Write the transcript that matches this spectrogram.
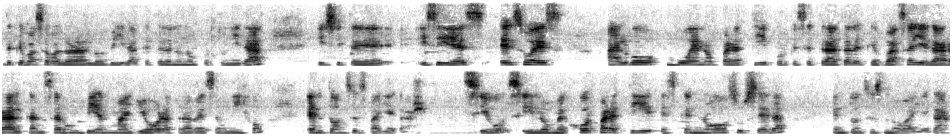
de que vas a valorar la vida, que te den una oportunidad y si te y si es eso es algo bueno para ti porque se trata de que vas a llegar a alcanzar un bien mayor a través de un hijo, entonces va a llegar. Si, si lo mejor para ti es que no suceda, entonces no va a llegar.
